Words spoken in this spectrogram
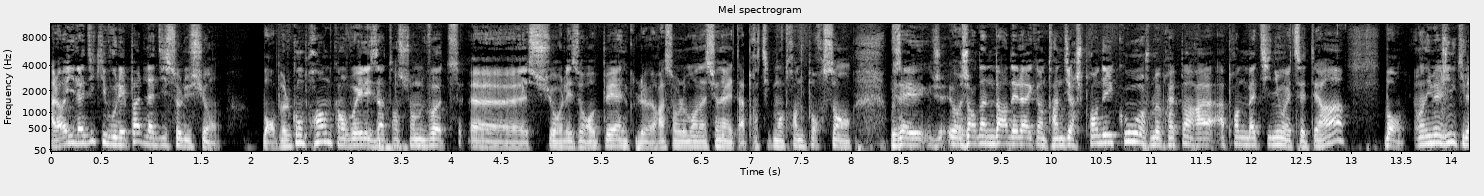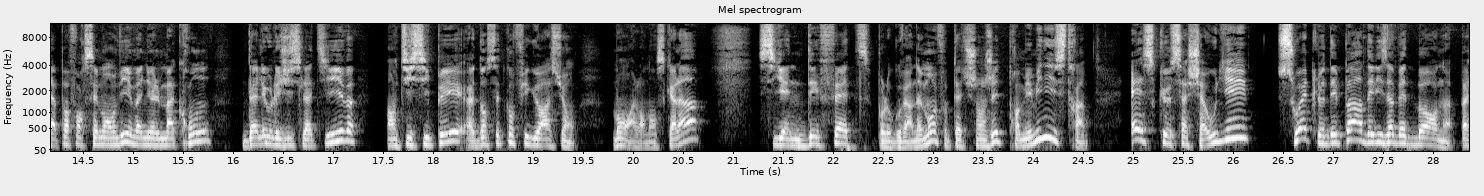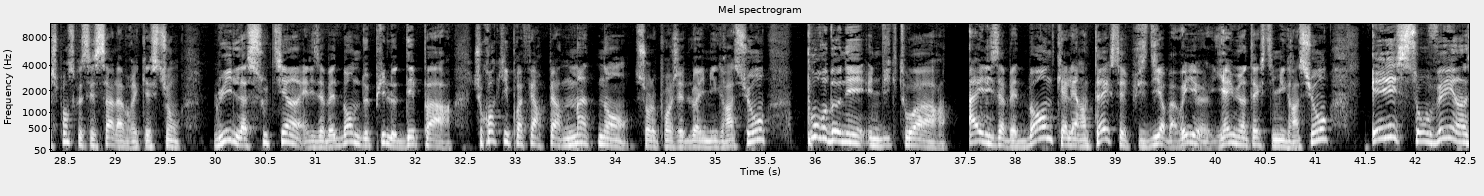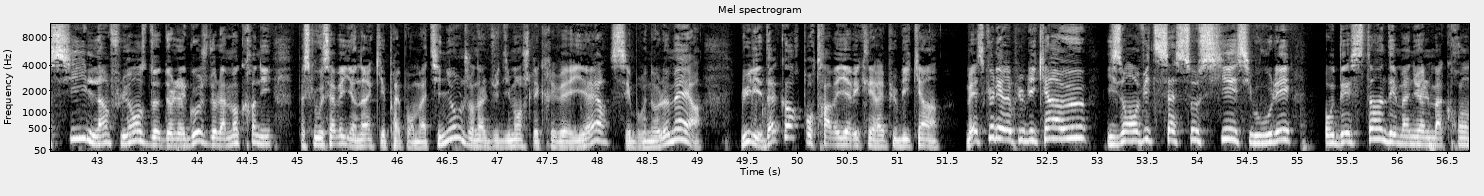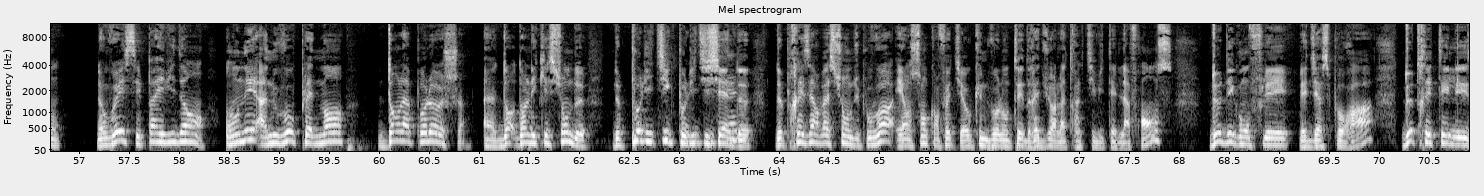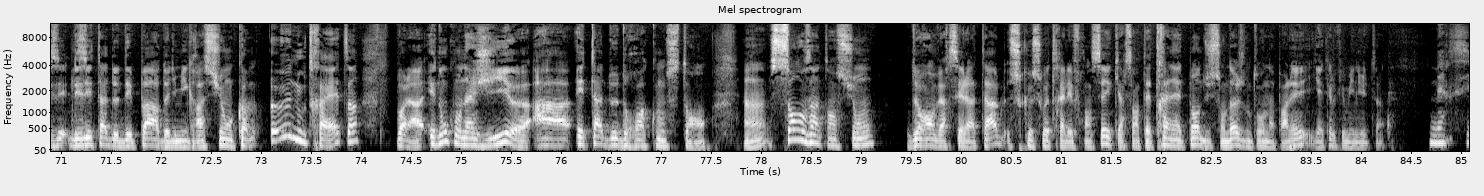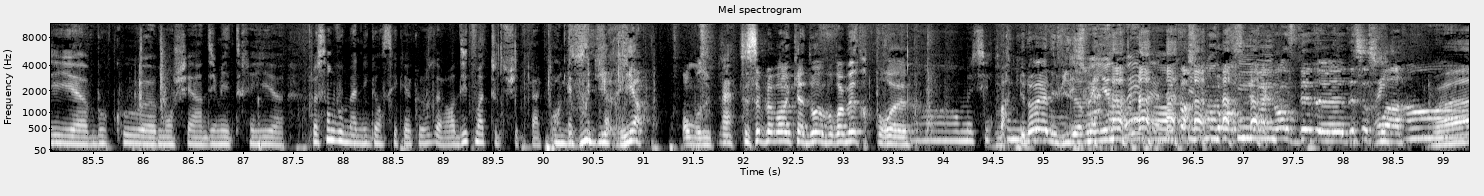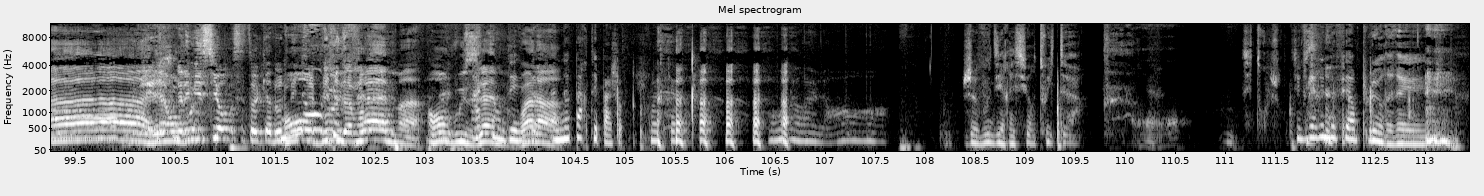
Alors il a dit qu'il voulait pas de la dissolution. Bon, on peut le comprendre quand vous voyez les intentions de vote euh, sur les européennes, que le Rassemblement national est à pratiquement 30%. Vous avez Jordan Bardella qui est en train de dire je prends des cours, je me prépare à, à prendre Matignon, etc. Bon, on imagine qu'il n'a pas forcément envie, Emmanuel Macron, d'aller aux législatives anticipées dans cette configuration. Bon, alors dans ce cas-là, s'il y a une défaite pour le gouvernement, il faut peut-être changer de Premier ministre. Est-ce que Sacha Houlier souhaite le départ d'Elisabeth Borne bah, Je pense que c'est ça la vraie question. Lui, il la soutient, Elisabeth Borne, depuis le départ. Je crois qu'il préfère perdre maintenant sur le projet de loi immigration pour donner une victoire à Elisabeth Borne, qu'elle ait un texte et puisse dire, bah oui, il y a eu un texte immigration, et sauver ainsi l'influence de, de, la gauche de la Macronie. Parce que vous savez, il y en a un qui est prêt pour Matignon, le journal du dimanche l'écrivait hier, c'est Bruno Le Maire. Lui, il est d'accord pour travailler avec les Républicains. Mais est-ce que les républicains, eux, ils ont envie de s'associer, si vous voulez, au destin d'Emmanuel Macron? Donc vous voyez, c'est pas évident. On est à nouveau pleinement dans la poloche, dans, dans les questions de, de politique politicienne, de, de, préservation du pouvoir, et on sent qu'en fait, il n'y a aucune volonté de réduire l'attractivité de la France, de dégonfler les diasporas, de traiter les, les États de départ de l'immigration comme eux nous traitent. Voilà, et donc on agit à état de droit constant, hein, sans intention de renverser la table, ce que souhaiteraient les Français et qui ressortait très nettement du sondage dont on a parlé il y a quelques minutes. Merci beaucoup, mon cher Dimitri. Je sens que vous manigancez quelque chose. Alors dites-moi tout de suite. Là, On ne vous dit rien. Oh mon Dieu. C'est simplement un cadeau à vous remettre pour euh, oh, mais marquer Noël, évidemment. Joyeux Noël. Oh, les vacances dès, euh, dès, ce soir. Oh. Voilà. Et on l'émission, c'est un cadeau de l'équipe, on évidemment. Vous aime. On vous aime. Attendez, voilà. ne, ne partez pas. Je, je, me... oh là là. Je vous dirai sur Twitter. C'est trop gentil. Vous allez me faire pleurer.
